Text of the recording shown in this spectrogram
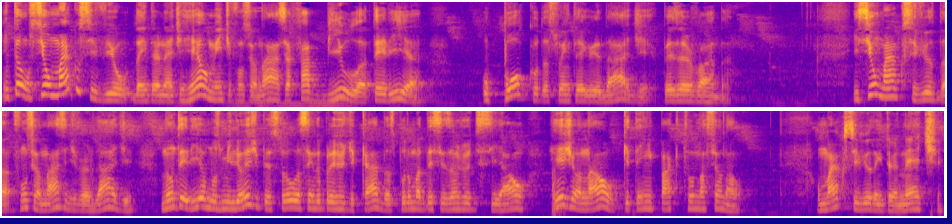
Então, se o Marco Civil da internet realmente funcionasse, a Fabiola teria o pouco da sua integridade preservada. E se o Marco Civil da, funcionasse de verdade, não teríamos milhões de pessoas sendo prejudicadas por uma decisão judicial regional que tem impacto nacional. O Marco Civil da Internet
